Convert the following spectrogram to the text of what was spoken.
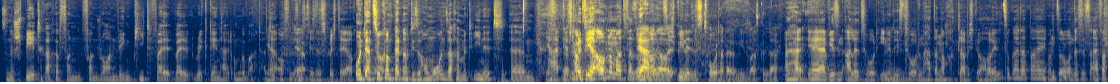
so eine Spätrache von, von Ron wegen Pete, weil, weil Rick den halt umgebracht hatte. Ja, offensichtlich, das spricht er ja auch. und genau dazu kommt halt noch diese Hormonsache mit Enid. Ähm, Ja, das haben sie ja auch auch- nochmal versucht Ja, Genau, auszuspielen. Enid ist tot, hat er irgendwie sowas gesagt. Aha, ja, ja, wir sind alle tot. Enid Mhm. ist tot und hat dann noch, glaube ich, geheult sogar dabei und so. Und das ist einfach,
